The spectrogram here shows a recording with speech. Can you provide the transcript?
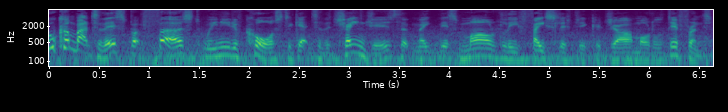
We'll come back to this, but first we need, of course, to get to the changes that make this mildly facelifted Kadjar model different.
